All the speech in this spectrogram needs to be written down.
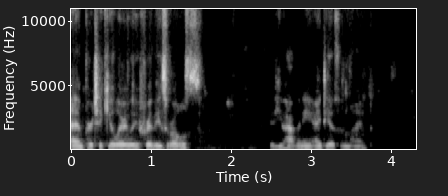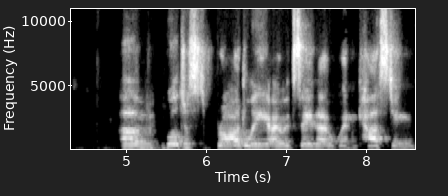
and particularly for these roles? If you have any ideas in mind? Um, well, just broadly, I would say that when casting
